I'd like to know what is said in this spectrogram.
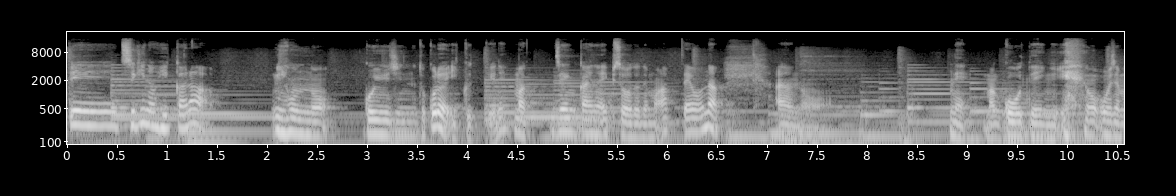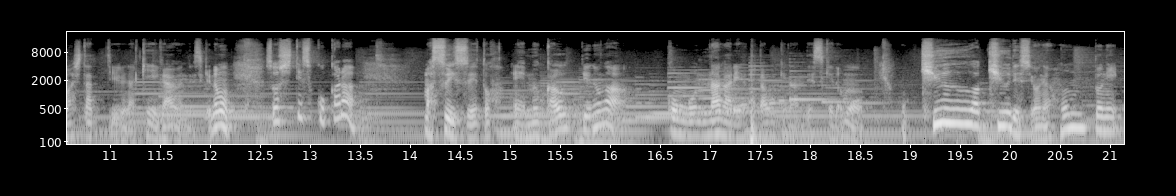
で、次の日から日本のご友人のところへ行くっていうね、まあ、前回のエピソードでもあったような、あの、ね、まあ、豪邸に お邪魔したっていうような経緯があるんですけども、そしてそこから、まあ、スイスへと向かうっていうのが、今後流れやったわけなんですけども、急は急ですよね、本当に。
